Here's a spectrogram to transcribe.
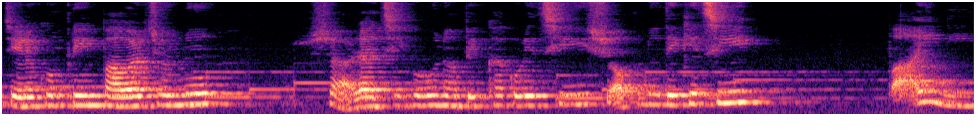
যেরকম প্রেম পাওয়ার জন্য সারা জীবন অপেক্ষা করেছি, স্বপ্ন দেখেছি, পাইনি।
